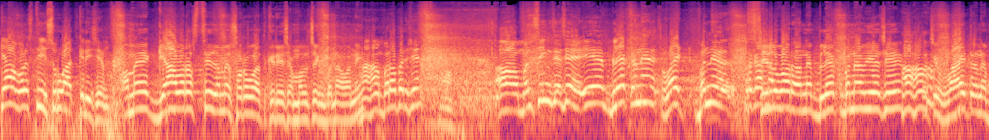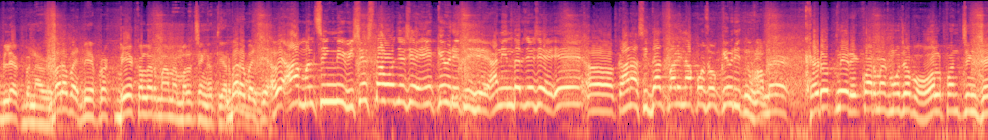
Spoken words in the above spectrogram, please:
કયા વર્ષથી શરૂઆત કરી છે અમે ગયા વર્ષથી જ અમે શરૂઆત કરી છે મલ્ચિંગ બનાવવાની. હા હા બરાબર છે. મલ્સિંગ જે છે એ બ્લેક અને વ્હાઇટ બંને સિલ્વર અને બ્લેક બનાવીએ છીએ. પછી વ્હાઇટ અને બ્લેક બનાવીએ બરાબર. બે બે કલરમાં અમે મલસિંગ અત્યારે બરાબર છે. હવે આ મલસિંગની વિશેષતાઓ જે છે એ કેવી રીતની છે? આની અંદર જે છે એ કાણા સીધા જ પાડીને આપો છો? કેવી રીતનું અમે ખેડૂતની રિક્વાયરમેન્ટ મુજબ હોલ પંચિંગ જે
